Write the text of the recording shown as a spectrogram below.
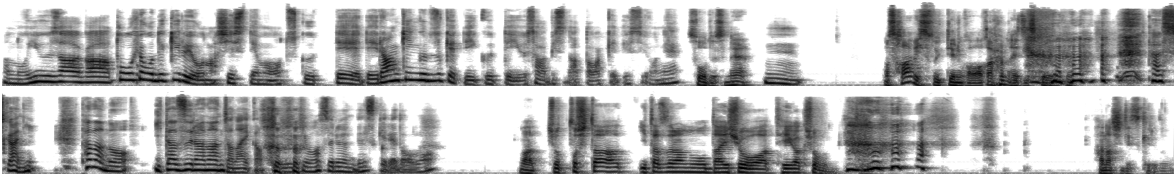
あの、ユーザーが投票できるようなシステムを作って、で、ランキング付けていくっていうサービスだったわけですよね。そうですね。うん。まあ、サービスと言っていいのかわからないですけれども。確かに。ただのいたずらなんじゃないかという気もするんですけれども。まあ、ちょっとしたいたずらの代償は定額処分。話ですけれども。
